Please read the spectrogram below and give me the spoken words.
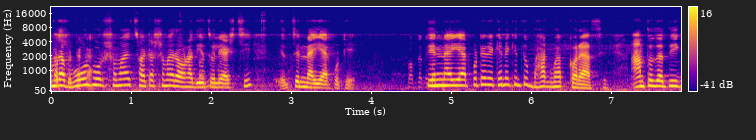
আমরা ভোর ভোর সময় ছয়টার সময় রওনা দিয়ে চলে আসছি চেন্নাই এয়ারপোর্টে। চেন্নাই এয়ারপোর্টের এখানে কিন্তু ভাগ ভাগ করা আছে। আন্তর্জাতিক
